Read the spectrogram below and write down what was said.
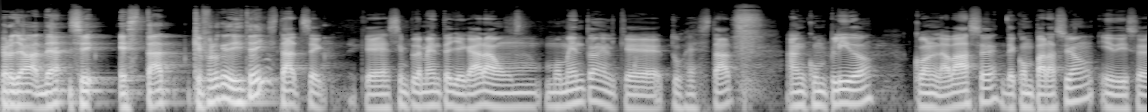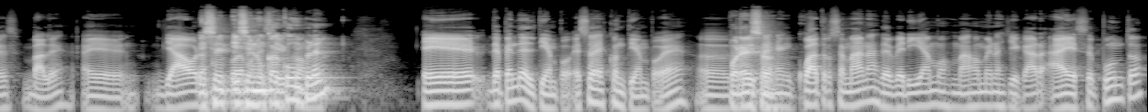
Pero ya, va, sí, stat, ¿qué fue lo que dijiste ahí? Stat sig, que es simplemente llegar a un momento en el que tus stats han cumplido con la base de comparación y dices, vale, eh, ya ahora... ¿Y sí si, y si podemos nunca con- cumplen? Eh, depende del tiempo. Eso es con tiempo, ¿eh? Uh, Por eso. dices, en cuatro semanas deberíamos más o menos llegar a ese punto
